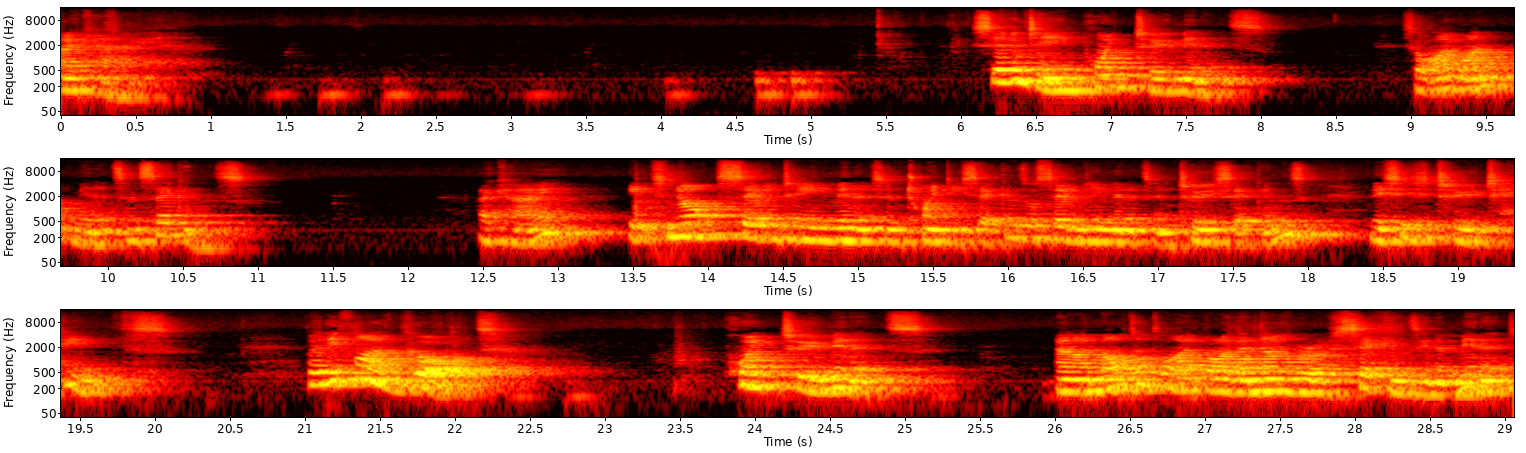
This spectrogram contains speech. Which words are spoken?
Okay. Seventeen point two minutes. So I want minutes and seconds. Okay, it's not 17 minutes and 20 seconds or 17 minutes and 2 seconds. This is 2 tenths. But if I've got 0.2 minutes and I multiply it by the number of seconds in a minute,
